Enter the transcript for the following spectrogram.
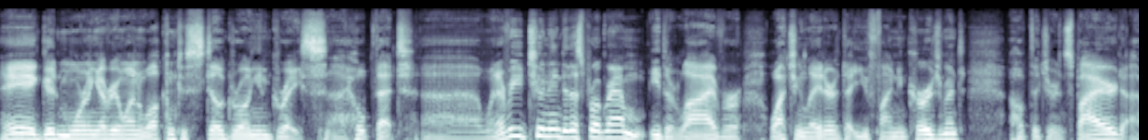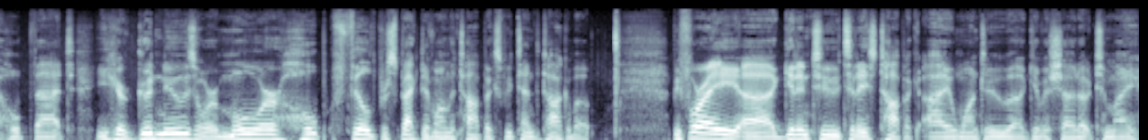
Hey, good morning, everyone. Welcome to Still Growing in Grace. I hope that uh, whenever you tune into this program, either live or watching later, that you find encouragement. I hope that you're inspired. I hope that you hear good news or more hope filled perspective on the topics we tend to talk about. Before I uh, get into today's topic, I want to uh, give a shout out to my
